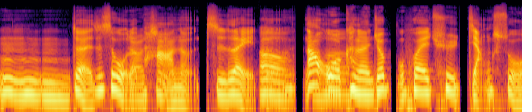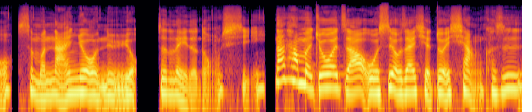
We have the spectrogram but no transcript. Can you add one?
嗯嗯嗯，对，这是我的 partner 之类的。那我可能就不会去讲说什么男友女友之类的东西，那他们就会知道我是有在一起的对象。可是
